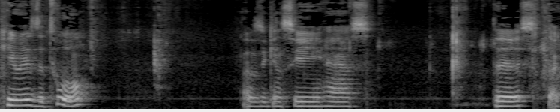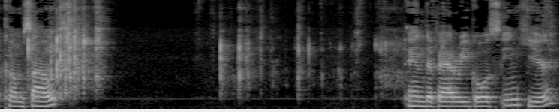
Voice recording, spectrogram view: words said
Here is the tool. As you can see, has this that comes out. And the battery goes in here.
